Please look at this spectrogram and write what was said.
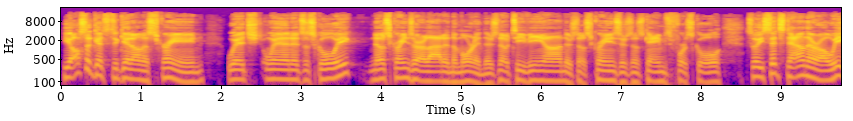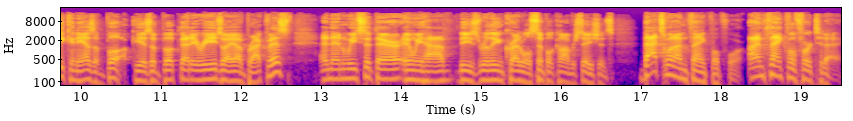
He also gets to get on a screen, which when it's a school week, no screens are allowed in the morning. There's no TV on. There's no screens. There's no games for school. So he sits down there all week and he has a book. He has a book that he reads while I have breakfast. And then we sit there and we have these really incredible, simple conversations. That's what I'm thankful for. I'm thankful for today.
